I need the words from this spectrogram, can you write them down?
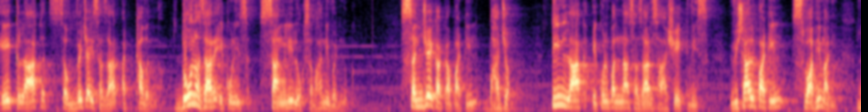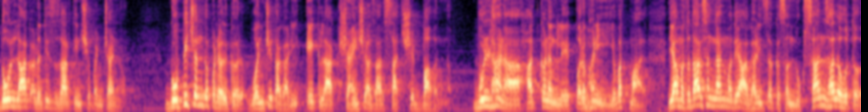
एक लाख चव्वेचाळीस हजार अठ्ठावन्न. दोन हजार एकोणीस सांगली लोकसभा निवडणूक. संजय काका पाटील भाजप तीन लाख एकोणपन्नास हजार सहाशे एकवीस. विशाल पाटील स्वाभिमानी दोन लाख अडतीस हजार तीनशे पंच्याण्णव. गोपीचंद पडळकर वंचित आघाडी एक लाख शहाऐंशी हजार सातशे बावन्न. बुलढाणा हातकणंगले परभणी यवतमाळ या मतदारसंघांमध्ये आघाडीचं कसं नुकसान झालं होतं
